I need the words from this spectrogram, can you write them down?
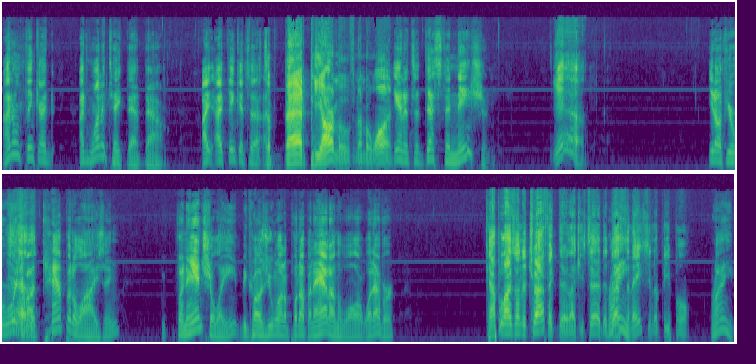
I don't think I'd I'd want to take that down. I, I think it's a, It's a bad PR move. Number one. yeah, and it's a destination. Yeah. You know, if you're worried Yeah, about capitalizing financially because you want to put up an ad on the wall or whatever, Capitalize on the traffic there, like you said, the Right. destination of people. right?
